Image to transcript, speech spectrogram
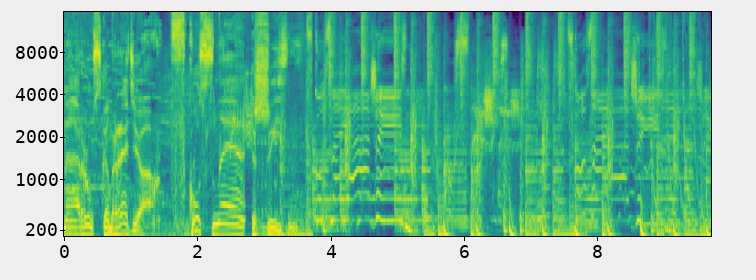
На русском радио «Вкусная жизнь». Вкусная жизнь. Вкусная жизнь. Вкусная жизнь.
